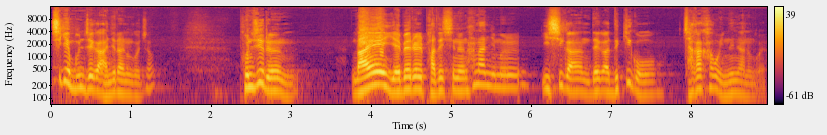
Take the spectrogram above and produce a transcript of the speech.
식의 문제가 아니라는 거죠. 본질은 나의 예배를 받으시는 하나님을 이 시간 내가 느끼고 자각하고 있느냐는 거예요.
